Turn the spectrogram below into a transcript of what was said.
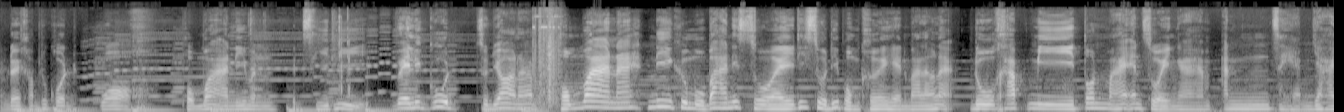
ปด้วยครับทุกคนว้าวผมว่าอันนี้มันเป็นสีที่ very good สุดยอดนะครับ ผมว่านะ นี่คือหมู่บ้านที่สวยที่สุดที่ผมเคยเห็นมาแล้วแหละ ดูครับมีต้นไม้อันสวยงาม อันแสนใหญ่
